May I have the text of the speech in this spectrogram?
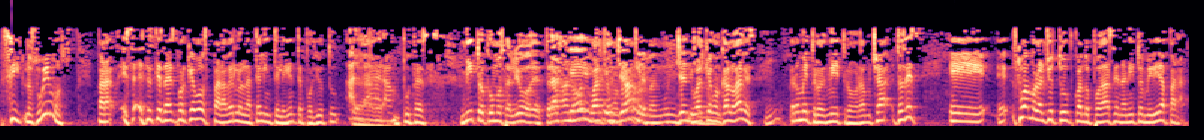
Sí, lo subimos. Para, es, es que sabes por qué vos, para verlo en la tele inteligente por YouTube. A la Claro. gran puta es. Mitro, ¿cómo salió? Detrás Ah, no, igual que un gentleman, un gentleman. Igual que Juan Carlos Gales. Pero Mitro es Mitro, ¿verdad, mucha? Entonces, eh, eh, subámoslo al YouTube cuando puedas, Enanito en mi vida, para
